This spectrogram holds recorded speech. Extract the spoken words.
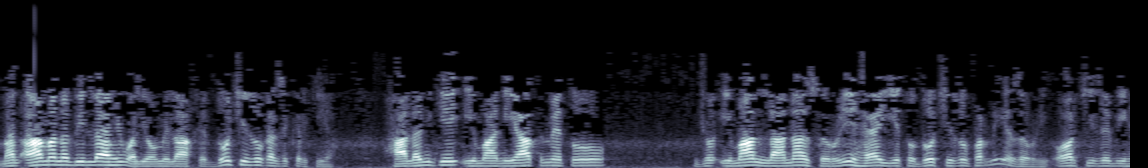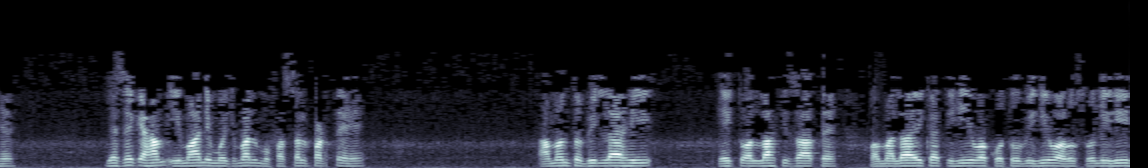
من آمن نبی اللہ ولیوم الاخر، دو چیزوں کا ذکر کیا۔ حالانکہ ایمانیات میں تو جو ایمان لانا ضروری ہے، یہ تو دو چیزوں پر نہیں ہے ضروری، اور چیزیں بھی ہیں۔ جیسے کہ ہم ایمان مجمل مفصل پڑھتے ہیں۔ امن تو بلّہ ہی ایک تو اللہ کی ذات ہے وہ ملائکت ہی و کتبی ہی و رسولی ہی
